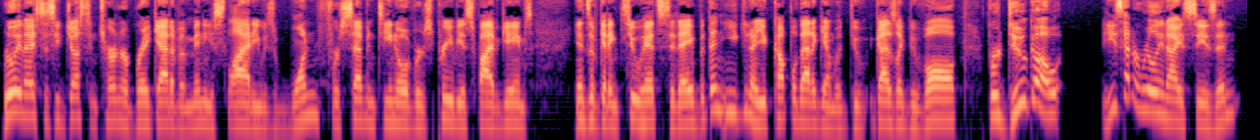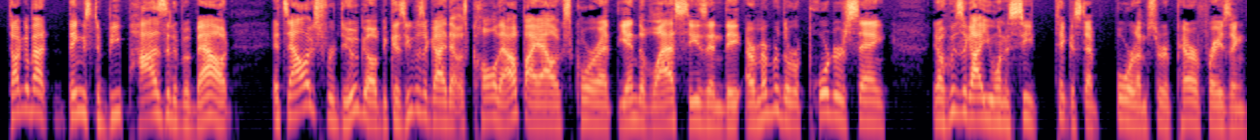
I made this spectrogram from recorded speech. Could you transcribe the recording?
Really nice to see Justin Turner break out of a mini slide. He was one for 17 over his previous five games. He ends up getting two hits today. But then you, you know you couple that again with du- guys like Duvall. Verdugo, he's had a really nice season. Talk about things to be positive about. It's Alex Verdugo because he was a guy that was called out by Alex Cora at the end of last season. They, I remember the reporters saying, you know, who's the guy you want to see take a step forward? I'm sort of paraphrasing.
